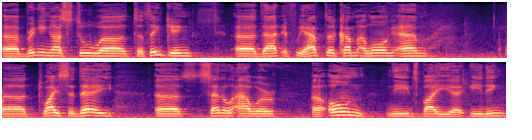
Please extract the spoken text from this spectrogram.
uh, bringing us to, uh, to thinking uh, that if we have to come along and uh, twice a day uh, settle our uh, own needs by uh, eating.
